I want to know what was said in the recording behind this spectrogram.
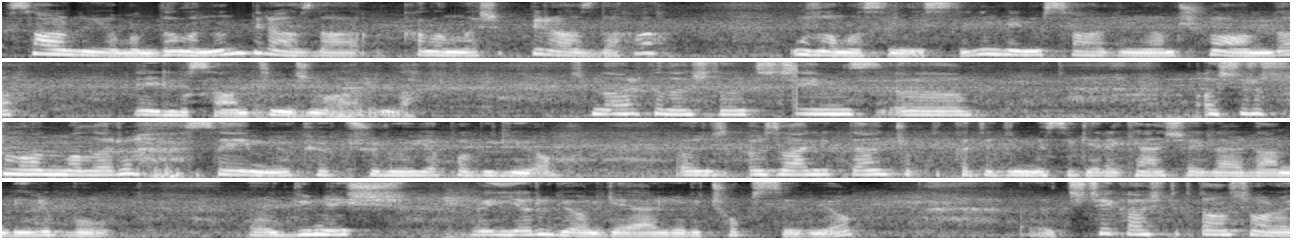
sardunyamın dalının biraz daha kalınlaşıp biraz daha uzamasını istedim. Benim sardunyam şu anda 50 santim civarında. Şimdi arkadaşlar çiçeğimiz e, aşırı sulanmaları sevmiyor. Kök çürüğü yapabiliyor. Öz- özellikle en çok dikkat edilmesi gereken şeylerden biri bu. E, güneş ve yarı gölge yerleri çok seviyor. E, Çiçek açtıktan sonra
